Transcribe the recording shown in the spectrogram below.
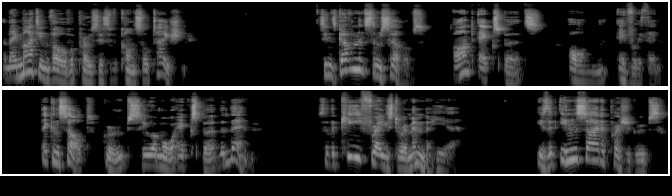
and they might involve a process of consultation. Since governments themselves aren't experts on everything, they consult groups who are more expert than them. So the key phrase to remember here is that insider pressure groups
